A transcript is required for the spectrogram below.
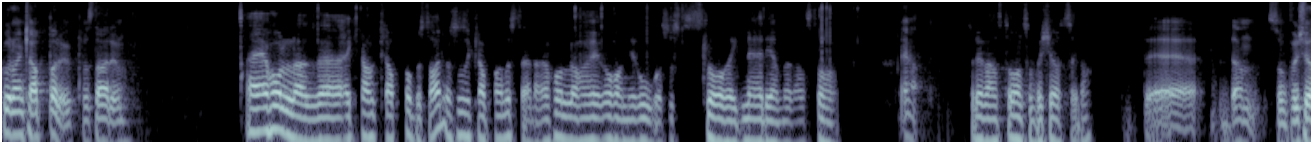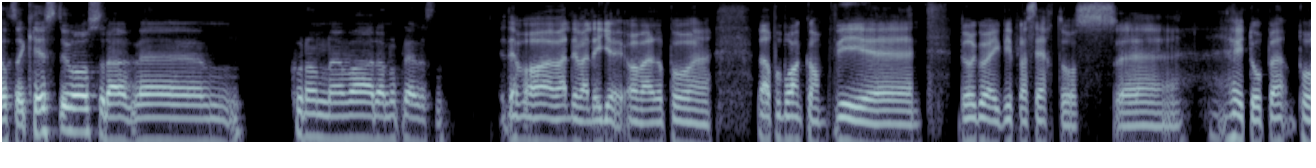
Hvordan klapper du på stadion? Jeg holder, eh, jeg klapper på stadion sånn som jeg klapper andre steder. Jeg holder høyre hånd i ro, og så slår jeg ned igjen med venstre hånd. Ja. Så det er venstre hånd som får kjørt seg, da. Det er den som får kjørt seg. Chris, du var også der. Eh, hvordan eh, var den opplevelsen? Det var veldig veldig gøy å være på, være på brannkamp. Vi, Børge og jeg vi plasserte oss eh, høyt oppe på,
